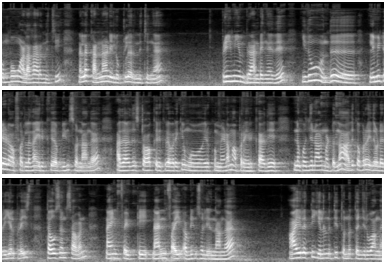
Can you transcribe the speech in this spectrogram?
ரொம்பவும் அழகாக இருந்துச்சு. நல்ல கண்ணாடி லுக்கில் இருந்துச்சுங்க. ப்ரீமியம் பிராண்டுங்க இது. இதுவும் வந்து லிமிட்டெட் ஆஃபரில் தான் இருக்குது அப்படின்னு சொன்னாங்க. அதாவது ஸ்டாக் இருக்கிற வரைக்கும் இருக்கும் மேடம். அப்புறம் இருக்காது. இன்னும் கொஞ்ச நாள் மட்டும்தான். அதுக்கப்புறம் இதோட real price thousand seven nine fifty nine five அப்படின்னு சொல்லியிருந்தாங்க. ஆயிரத்தி எழுநூற்றி தொண்ணூத்தஞ்சு ரூபாங்க.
